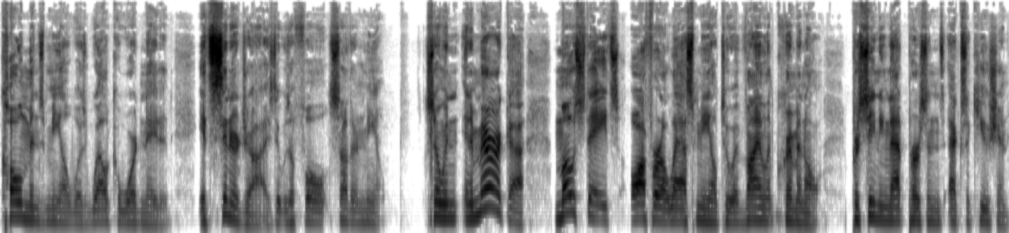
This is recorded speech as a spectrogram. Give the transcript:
Coleman's meal was well coordinated. It synergized, it was a full Southern meal. So in, in America, most states offer a last meal to a violent criminal preceding that person's execution.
